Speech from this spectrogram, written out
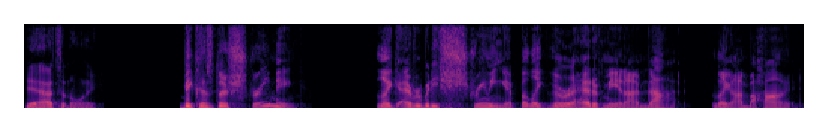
Yeah, that's annoying. because they're streaming. Like everybody's streaming it, but like they're ahead of me and I'm not. Like I'm behind.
